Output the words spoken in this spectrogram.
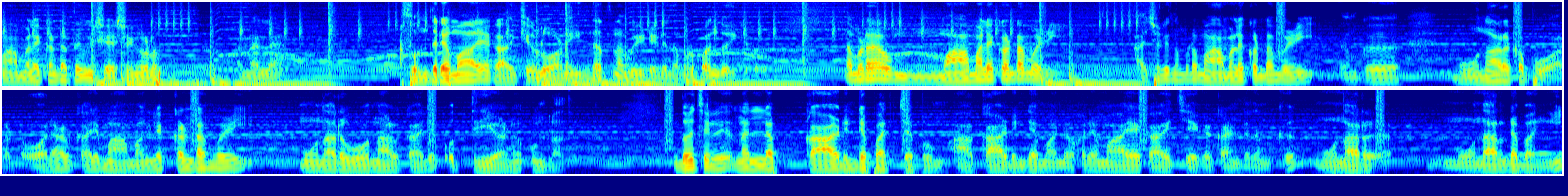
മാമലക്കണ്ടത്തെ വിശേഷങ്ങളും നല്ല സുന്ദരമായ കാഴ്ചകളുമാണ് ഇന്നത്തെ വീഡിയോയിൽ നമ്മൾ പങ്കുവയ്ക്കുന്നത്. നമ്മുടെ മാമലക്കണ്ടം വഴി ആക്ച്വലി നമ്മുടെ മാമലക്കണ്ടം വഴി നമുക്ക് മൂന്നാറൊക്കെ പോകാറുണ്ട് ഓരോ ആൾക്കാർ മാമലക്കണ്ടം വഴി മൂന്നാർ പോകുന്ന ആൾക്കാർ ഒത്തിരിയാണ് ഉള്ളത്. എന്താ വെച്ചാൽ നല്ല കാടിന്റെ പച്ചപ്പും ആ കാടിന്റെ മനോഹരമായ കാഴ്ചയൊക്കെ കണ്ട് നമുക്ക് മൂന്നാർ മൂന്നാറിന്റെ ഭംഗി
